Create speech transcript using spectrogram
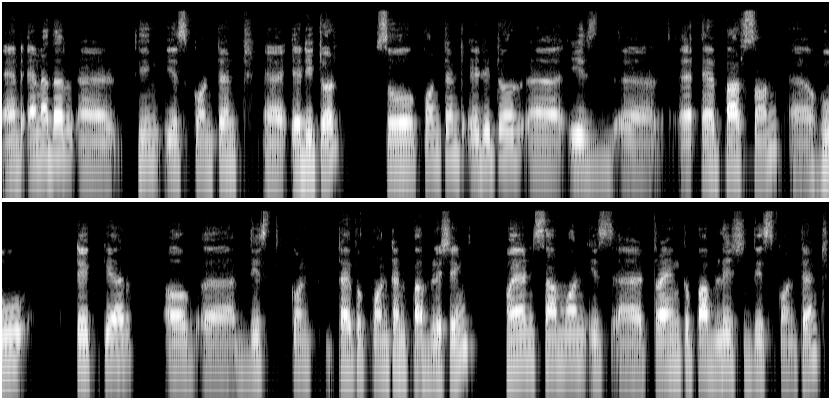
And another thing is content editor. So content editor is a, a, person who take care of uh, this type of content publishing. When someone is uh, trying to publish this content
